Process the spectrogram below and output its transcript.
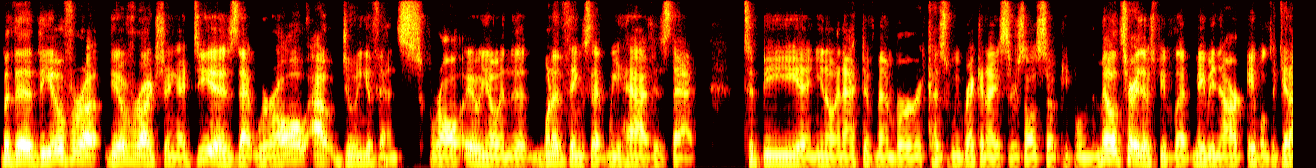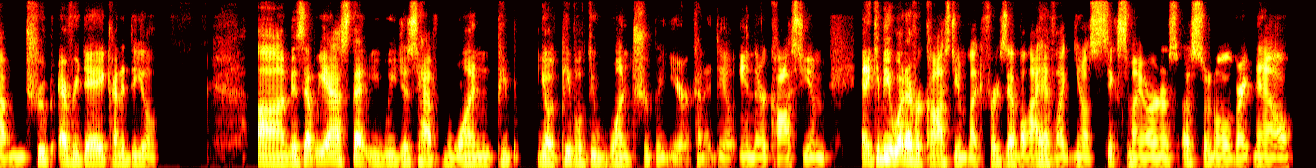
But the the over the overarching idea is that we're all out doing events. We're all you know, and the one of the things that we have is that to be you know an active member because we recognize there's also people in the military. There's people that maybe aren't able to get out and troop every day, kind of deal um, is that we ask that we just have one people, you know, people do one troop a year kind of deal in their costume. And it can be whatever costume. Like, for example, I have like, you know, six of my arsenal right now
